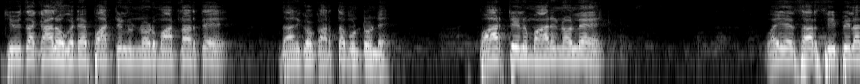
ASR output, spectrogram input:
జీవితకాలం ఒకటే పార్టీలు ఉన్నోడు మాట్లాడితే దానికి ఒక అర్థం ఉంటుండే. పార్టీలు మారినోళ్ళే వైఎస్ఆర్ సిపిలో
